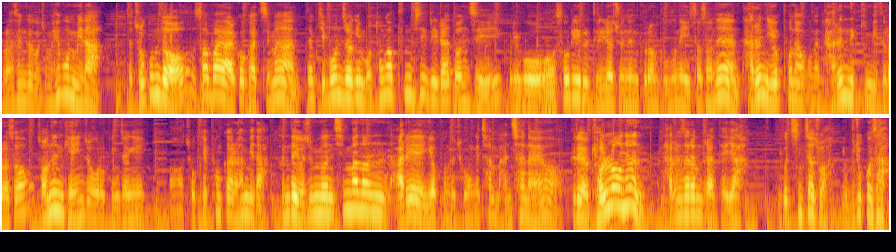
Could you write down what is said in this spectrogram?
그런 생각을 좀 해봅니다. 자, 조금 더 써봐야 알 것 같지만 일단 기본적인 뭐 통화 품질이라든지 그리고 어, 소리를 들려주는 그런 부분에 있어서는 다른 이어폰하고는 다른 느낌이 들어서 저는 개인적으로 굉장히 어, 좋게 평가를 합니다. 근데 요즘은 10만 원 아래 이어폰도 좋은 게 참 많잖아요. 그래요. 결론은 다른 사람들한테 야 이거 진짜 좋아. 이거 무조건 사.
